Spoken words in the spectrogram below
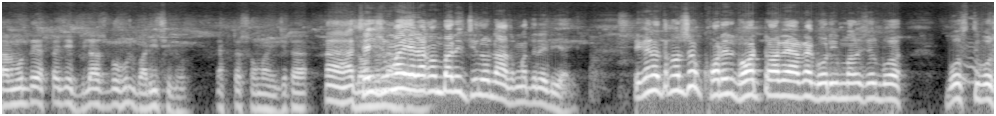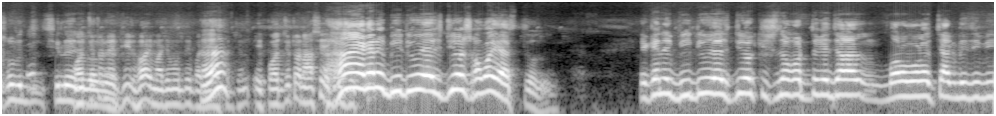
তার মধ্যে একটা যে বিলাসবহুল বাড়ি ছিল একটা সময় যেটা হ্যাঁ সেই সময় এরকম বাড়ি ছিল না আমাদের এরিয়ায়। এখানে তখন সব খড়ের ঘর টরে একটা গরিব মানুষের বস্তি ছিল পর্যটনের ভিড় হয় মাঝে মধ্যে হ্যাঁ? এই পর্যটন আসে? হ্যাঁ এখানে বিডিও এসডিও সবাই আসতো। এখানে বিডিও এসডিও কৃষ্ণনগর থেকে যারা বড় বড় চাকরিজীবী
